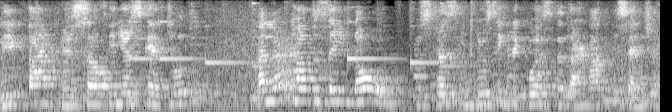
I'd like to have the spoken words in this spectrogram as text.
leave time for yourself in your schedule, and learn how to say no to stress-inducing requests that are not essential.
